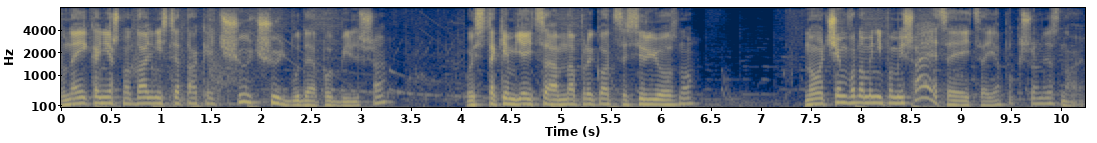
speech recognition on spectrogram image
У неї, звісно, дальність атаки чуть-чуть буде побільше. Ось таким яйцем, наприклад, це серйозно. Ну, чим воно мені помішає, це яйце, я поки що не знаю.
